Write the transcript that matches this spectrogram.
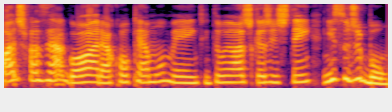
pode fazer agora, a qualquer momento. Então, eu acho que a gente tem isso de bom.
